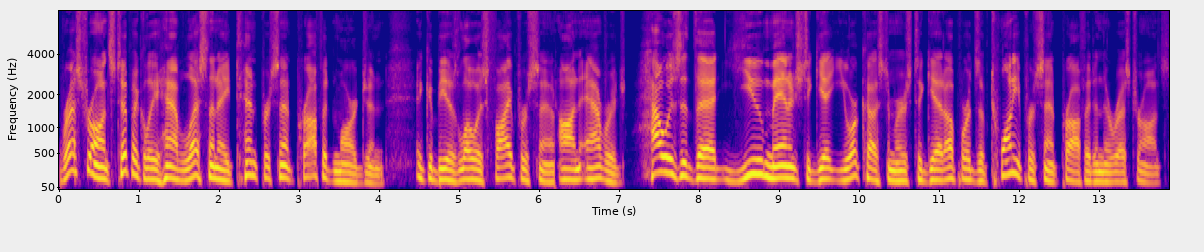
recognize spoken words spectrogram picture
Restaurants typically have less than a 10% profit margin. It could be as low as 5% on average. How is it that you manage to get your customers to get upwards of 20% profit in their restaurants?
